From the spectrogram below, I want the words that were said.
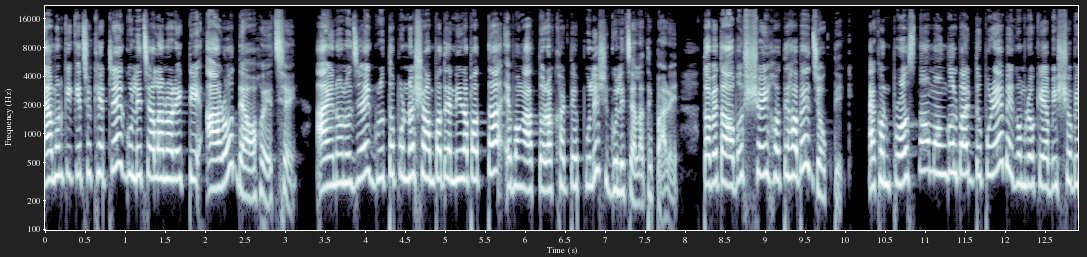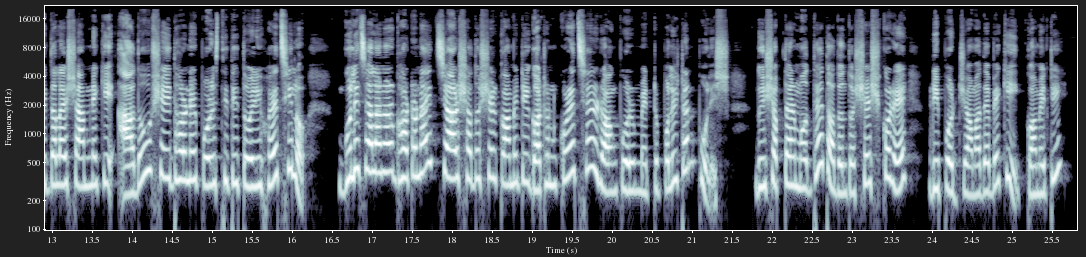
এমনকি কিছু ক্ষেত্রে গুলি চালানোর একটি আরও দেওয়া হয়েছে। আইন অনুযায়ী গুরুত্বপূর্ণ সম্পদের নিরাপত্তা এবং আত্মরক্ষার্থে পুলিশ গুলি চালাতে পারে, তবে তা অবশ্যই হতে হবে যৌক্তিক। এখন প্রশ্ন, মঙ্গলবার দুপুরে বেগম রোকেয়া বিশ্ববিদ্যালয়ের সামনে কি আদৌ সেই ধরনের পরিস্থিতি তৈরি হয়েছিল? গুলি চালানোর ঘটনায় চার সদস্যের কমিটি গঠন করেছে রংপুর মেট্রোপলিটন পুলিশ। দুই সপ্তাহের মধ্যে তদন্ত শেষ করে রিপোর্ট জমা দেবে কি কমিটি?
